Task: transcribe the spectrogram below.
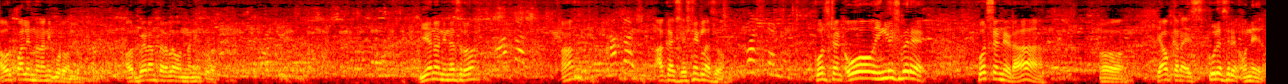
ಅವ್ರ ಪಾಲಿಂದ ನನಗೆ ಕೊಡು ಒಂದು. ಅವ್ರು ಬೇಡ ಅಂತಾರಲ್ಲ ಒಂದು ನನಗೆ ಕೊಡು. ಏನೋ ನಿನ್ನ ಹೆಸರು? ಹಾಂ? ಆಕಾಶ್. ಎಷ್ಟನೇ ಕ್ಲಾಸು ಫೋರ್ತ್ ಸ್ಟ್ಯಾಂಡ್ ಓ ಇಂಗ್ಲೀಷ್ ಬೇರೆ. ಫೋರ್ತ್ ಸ್ಟ್ಯಾಂಡರ್ಡಾ ಓ ಯಾವ ಕರ ಸ್ಕೂಲ್ ಹೆಸರು ಒಂದೇ ಏನು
